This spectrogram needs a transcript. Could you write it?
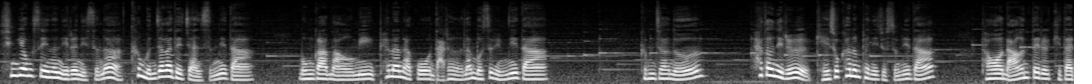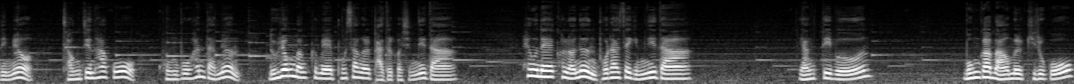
신경 쓰이는 일은 있으나 큰 문제가 되지 않습니다. 몸과 마음이 편안하고 나른한 모습입니다. 금전은 하던 일을 계속하는 편이 좋습니다. 더 나은 때를 기다리며 정진하고 공부한다면 노력만큼의 보상을 받을 것입니다. 행운의 컬러는 보라색입니다. 양띠분 몸과 마음을 기르고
